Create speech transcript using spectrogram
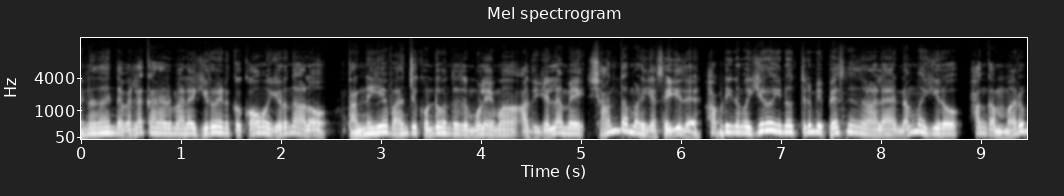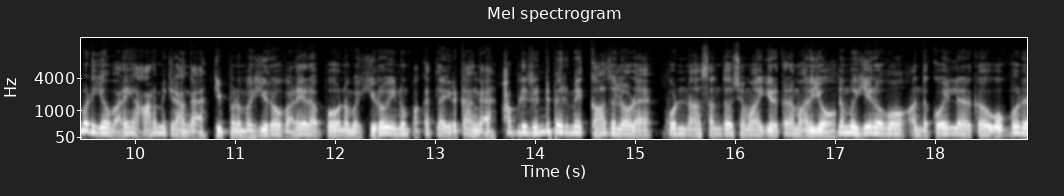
என்னதான் இந்த வெள்ளக்காரர் மேல ஹீரோயினுக்கு கோபம் இருந்தாலும் தன்னையே வரைஞ்சு கொண்டு வந்தது மூலயமா அது எல்லாமே சாந்தமடைய செய்யுது. அப்படி நம்ம ஹீரோயினும் திரும்பி பேசினதுனால நம்ம ஹீரோ அங்க மறுபடியும் வரைய ஆரம்பிக்கிறாங்க. இப்ப நம்ம ஹீரோ வரையறப்போ நம்ம ஹீரோயினும் பக்கத்துல இருக்காங்க. அப்படி ரெண்டு பேருமே காதலோட ஒன்னா சந்தோஷமா இருக்கிற மாதிரியும் நம்ம ஹீரோவும் அந்த கோயில்ல இருக்க ஒவ்வொரு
